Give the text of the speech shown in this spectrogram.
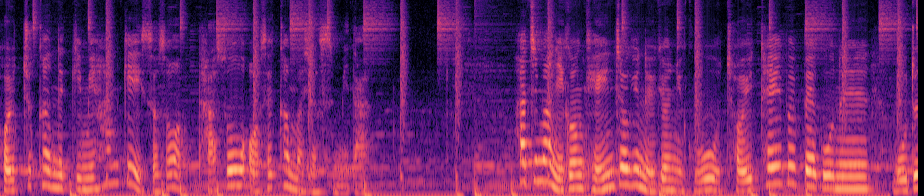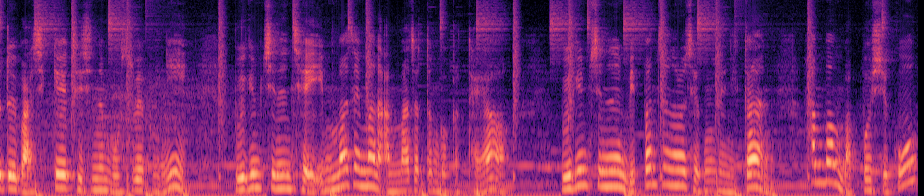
걸쭉한 느낌이 함께 있어서 다소 어색한 맛이었습니다. 하지만 이건 개인적인 의견이고 저희 테이블 빼고는 모두들 맛있게 드시는 모습을 보니 물김치는 제 입맛에만 안 맞았던 것 같아요. 물김치는 밑반찬으로 제공되니까 한번 맛보시고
